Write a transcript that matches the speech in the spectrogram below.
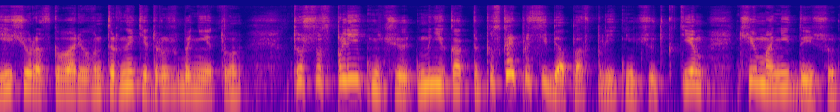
еще раз говорю, в интернете дружбы нету. То, что сплетничают, мне как-то, пускай про себя посплетничают к тем, чем они дышат.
